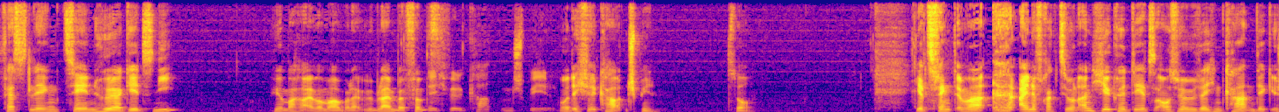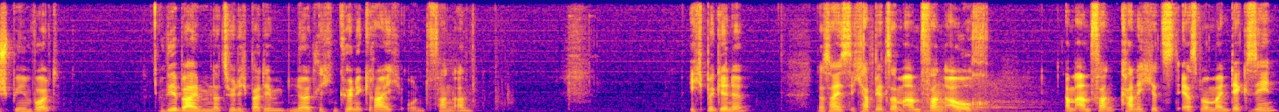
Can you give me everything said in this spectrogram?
festlegen. 10 höher geht's nie. Wir machen einfach mal, wir bleiben bei 5. Ich will Karten spielen. Und ich will Karten spielen. So. Jetzt fängt immer eine Fraktion an. Hier könnt ihr jetzt auswählen, mit welchem Kartendeck ihr spielen wollt. Wir bleiben natürlich bei dem nördlichen Königreich und fangen an. Ich beginne. Das heißt, ich habe jetzt am Anfang auch. Am Anfang kann ich jetzt erstmal mein Deck sehen.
